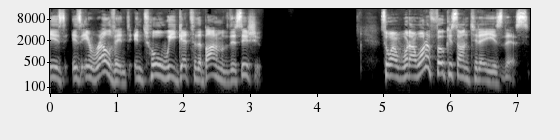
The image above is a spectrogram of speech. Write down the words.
is is irrelevant until we get to the bottom of this issue. So, I, what I want to focus on today is this.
